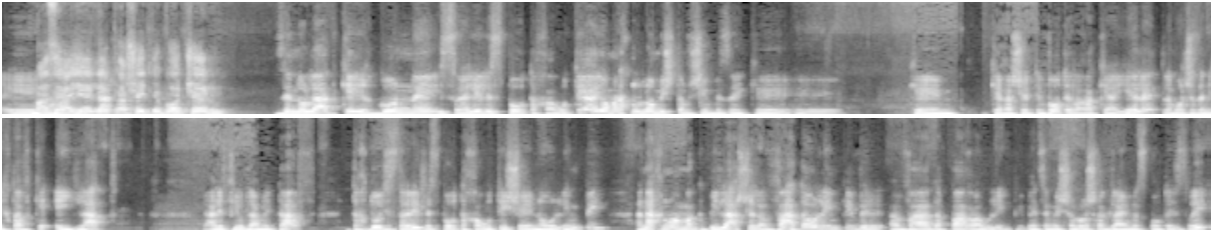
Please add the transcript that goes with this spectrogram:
אה, מה זה איילת? ראשי תיבות של? זה נולד כארגון אה, ישראלי לספורט תחרותי, היום אנחנו לא משתמשים בזה אה, כראשי תיבות, אלא רק כאיילת, למרות שזה נכתב כאילת, א', י', ל', ת', התאחדות ישראלית לספורט תחרותי שאינו אולימפי. אנחנו המקבילה של הוועד האולימפי והוועד הפארה-אולימפי. בעצם יש שלוש רגליים לספורט הישראלי,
